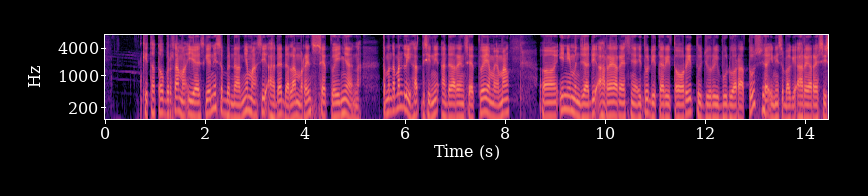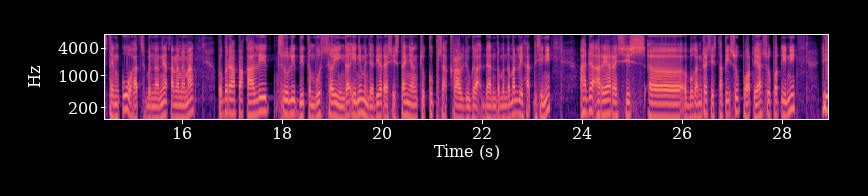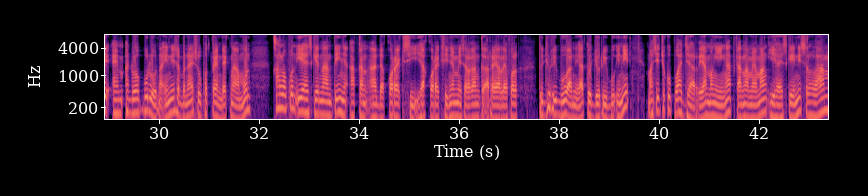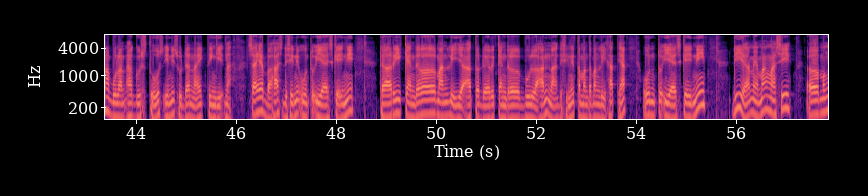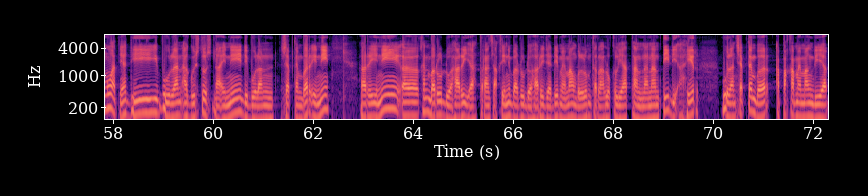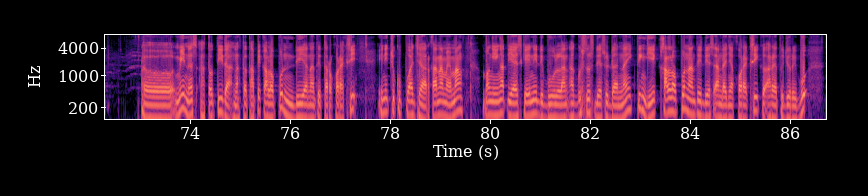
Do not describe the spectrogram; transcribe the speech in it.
kita tahu bersama ISG ini sebenarnya masih ada dalam range setway-nya. Nah, teman-teman lihat di sini ada range setway yang memang uh, ini menjadi area range-nya itu di teritori 7200 ya ini sebagai area resisten kuat sebenarnya karena memang beberapa kali sulit ditembus sehingga ini menjadi resisten yang cukup sakral juga dan teman-teman lihat di sini ada area resist uh, bukan resist tapi support ya. Support ini di MA20 nah ini sebenarnya support pendek namun kalaupun ISG nantinya akan ada koreksi ya koreksinya misalkan ke area level 7000-an ya 7000 ini masih cukup wajar ya mengingat karena memang IHSG ini selama bulan Agustus ini sudah naik tinggi. Nah saya bahas di sini untuk IHSG ini dari candle monthly ya atau dari candle bulan. Nah, di sini teman-teman lihat ya, untuk ISG ini dia memang masih e, menguat ya di bulan Agustus. Nah, ini di bulan September ini hari ini e, kan baru dua hari ya transaksi ini baru dua hari jadi memang belum terlalu kelihatan. Nah, nanti di akhir bulan September apakah memang dia e, minus atau tidak. Nah, tetapi kalaupun dia nanti terkoreksi ini cukup wajar karena memang mengingat ISG ini di bulan Agustus dia sudah naik tinggi kalaupun nanti dia seandainya koreksi ke area 7000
